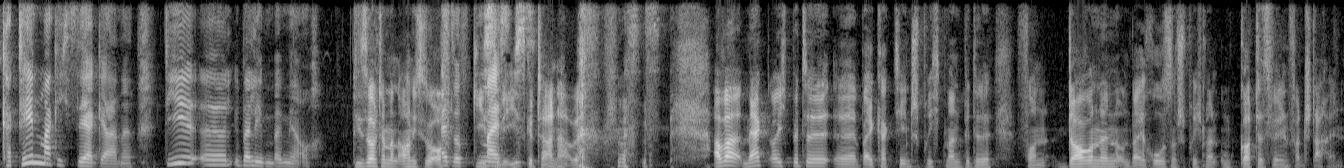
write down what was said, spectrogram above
Kakteen mag ich sehr gerne. Die äh, überleben bei mir auch. Die sollte man auch nicht so oft Also gießen, wie meistens. ich es getan habe. Aber merkt euch bitte, äh, bei Kakteen spricht man bitte von Dornen und bei Rosen spricht man um Gottes Willen von Stacheln.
